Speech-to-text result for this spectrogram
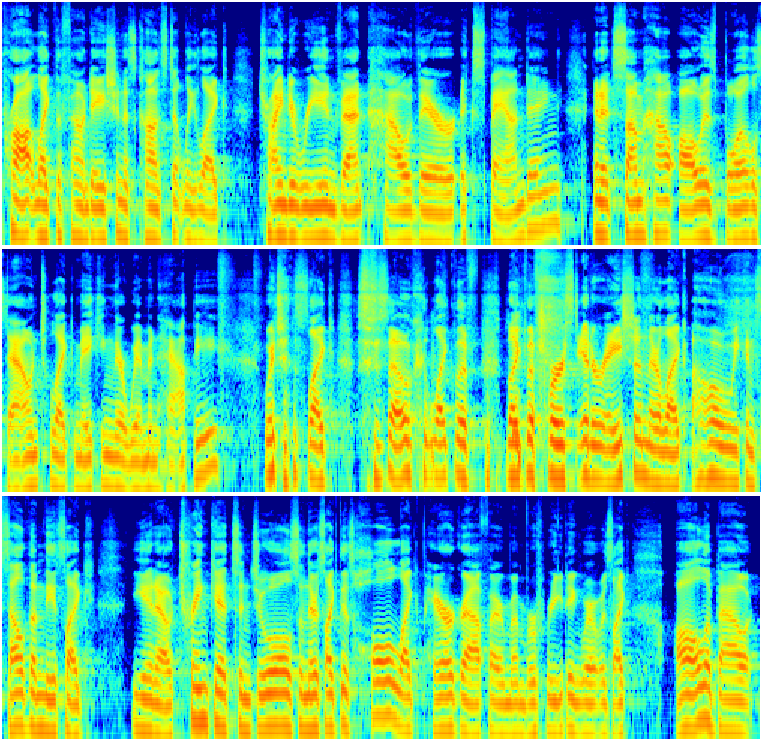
pro like the foundation is constantly like trying to reinvent how they're expanding and it somehow always boils down to like making their women happy which is like so like the like the first iteration they're like oh we can sell them these like you know trinkets and jewels and there's like this whole like paragraph i remember reading where it was like all about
